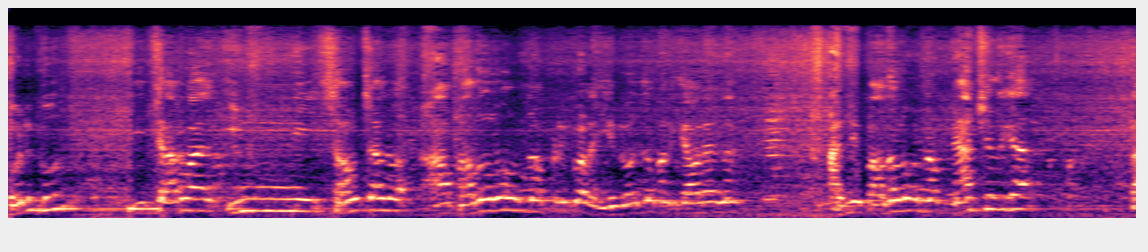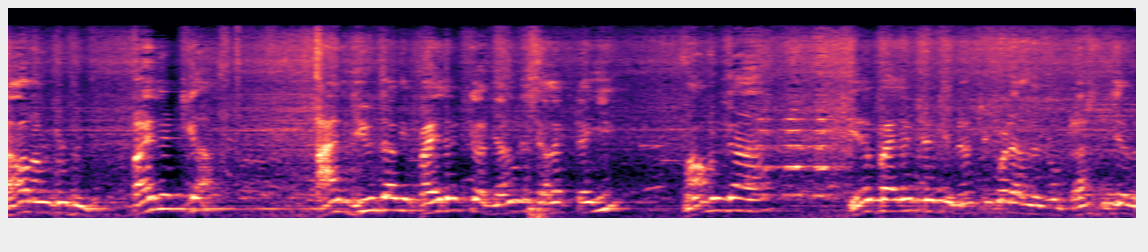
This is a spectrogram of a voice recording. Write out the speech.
కొడుకు ఈ తర్వాత ఇన్ని సంవత్సరాలు ఆ పదవిలో ఉన్నప్పటికి కూడా ఈ రోజు మనకి ఎవరైనా అన్ని పదవిలో ఉన్నప్పుడు న్యాచురల్గా రావాలనుకుంటుంది. పైలట్గా ఆయన జీవితానికి పైలట్గా జనరల్ సెలెక్ట్ అయ్యి మామూలుగా ఏ పైలట్ అంటే మిలిటరీ కూడా వెళ్ళలేదు. ప్యాసింజర్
